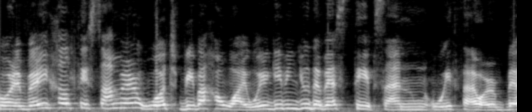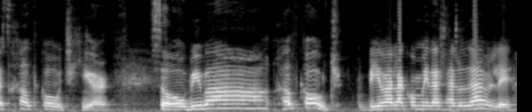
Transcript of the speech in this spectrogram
For a very healthy summer, watch Viva Hawaii. We're giving you the best tips and with our best health coach here. So, Viva Health Coach. Viva la comida saludable.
